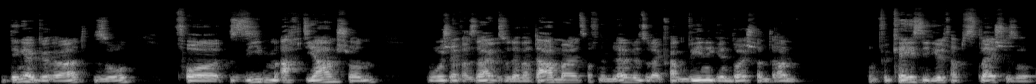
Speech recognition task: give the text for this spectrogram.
Dinger gehört, so vor sieben, acht Jahren schon, wo ich einfach sage, so der war damals auf einem Level, so da kamen wenige in Deutschland dran. Und für Casey gilt halt das Gleiche so.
